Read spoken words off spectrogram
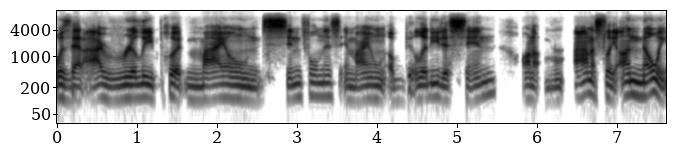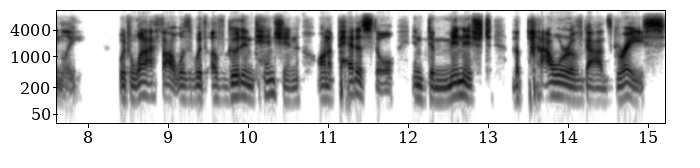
was that I really put my own sinfulness and my own ability to sin on a, honestly unknowingly with what I thought was with of good intention on a pedestal and diminished the power of God's grace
